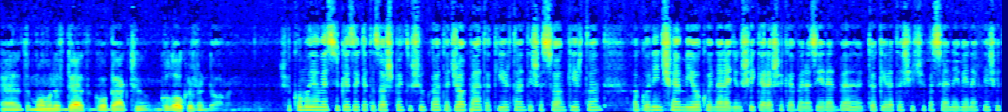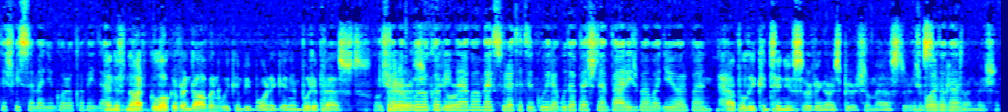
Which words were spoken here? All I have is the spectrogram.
and at the moment of death go back to Goloka Vrindavan. És ha komolyan veszük ezeket az aspektusokat, a japát, a kirtant és a szankirtant, akkor nincs semmi ok, hogy ne legyünk sikeresek ebben az életben, hogy tökéletesítsük a szennévéneklését, és visszamenjünk Goloka And Vindába. if not Goloka Vrindavan, we can be born again in Budapest or És ha nem Paris Goloka Vindában, megszülethetünk újra Budapesten, Párizsban vagy New Yorkban, and happily continue serving our spiritual master in the Sankirtan mission.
